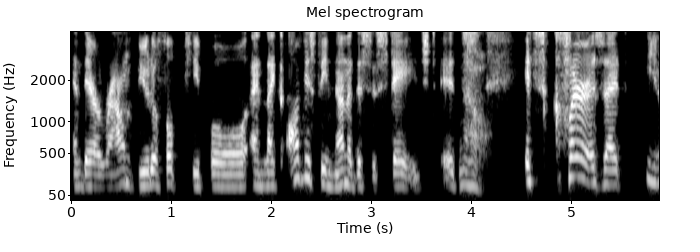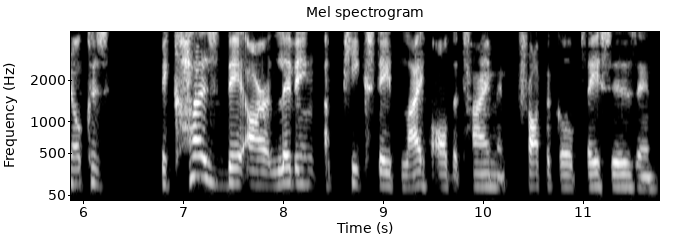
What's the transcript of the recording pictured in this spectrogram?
and they're around beautiful people and like obviously none of this is staged it's No. it's clear is that you know because because they are living a peak state life all the time in tropical places and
